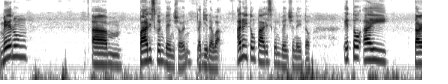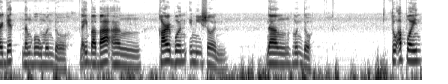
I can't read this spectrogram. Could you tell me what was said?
Merong um, Paris Convention na ginawa. Ano itong Paris Convention na ito? Ito ay target ng buong mundo na ibaba ang carbon emission ng mundo to a point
